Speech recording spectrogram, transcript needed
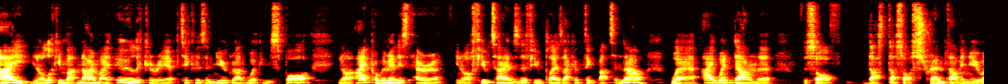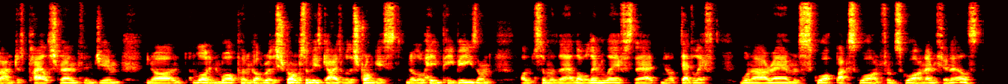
I, you know, looking back now in my early career, particularly as a new grad working in sport, you know, I probably made this error, you know, a few times. There's a few players I can think back to now where I went down the the sort of that's that sort of strength avenue and just piled strength and gym, you know, and, and loading them up and got really strong. Some of these guys were the strongest, you know, they were hitting PBs on on some of their lower limb lifts, their you know deadlift, one RM and squat, back squat and front squat and everything else.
